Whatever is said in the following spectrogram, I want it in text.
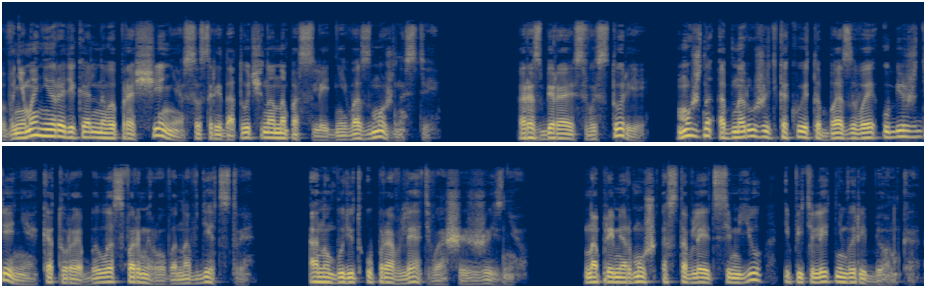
Внимание радикального прощения сосредоточено на последней возможности. Разбираясь в истории, можно обнаружить какое-то базовое убеждение, которое было сформировано в детстве. Оно будет управлять вашей жизнью. Например, муж оставляет семью и пятилетнего ребенка.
